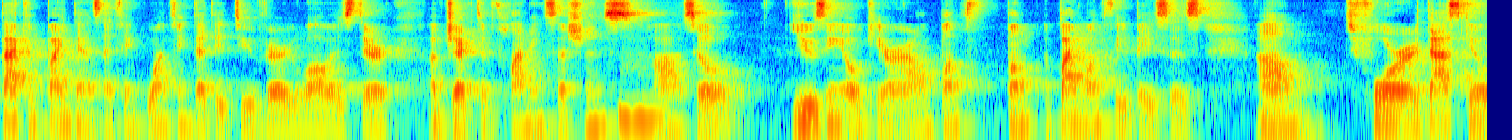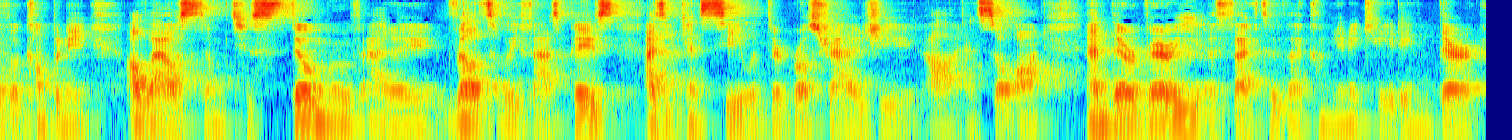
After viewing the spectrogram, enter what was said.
back at ByteDance, I think one thing that they do very well is their objective planning sessions. Mm-hmm. Uh, so using OKR on month, bi-monthly basis. Um, for that scale of a company allows them to still move at a relatively fast pace, as you can see with their growth strategy uh, and so on. And they're very effective at communicating their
